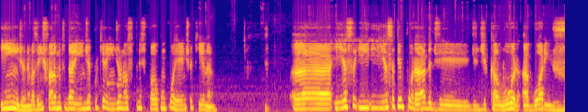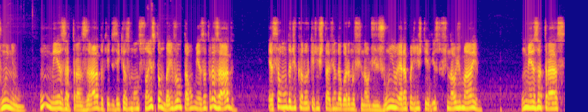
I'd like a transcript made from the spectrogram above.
e Índia, né? Mas a gente fala muito da Índia porque a Índia é o nosso principal concorrente aqui, né? Uh, e, essa, e, e, essa temporada de, de, de calor agora em junho, um mês atrasado, quer dizer que as monções também vão estar um mês atrasado. Essa onda de calor que a gente está vendo agora no final de junho era para a gente ter visto no final de maio, um mês atrás.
